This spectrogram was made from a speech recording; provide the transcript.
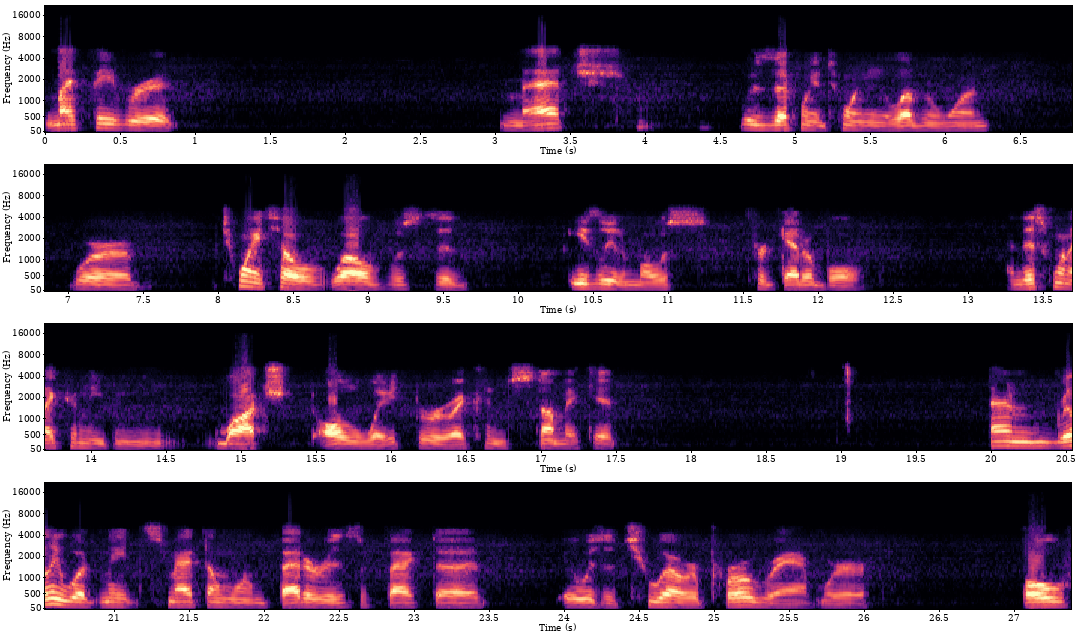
My favorite match was definitely a 2011 one, where 2012 was the easily the most forgettable. And this one I couldn't even watch all the way through. I couldn't stomach it. And really what made SmackDown 1 better is the fact that it was a two-hour program where both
